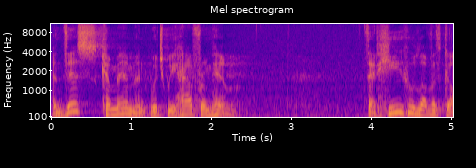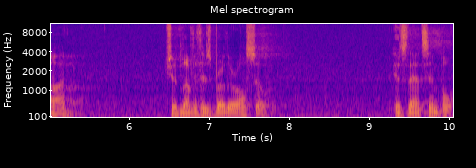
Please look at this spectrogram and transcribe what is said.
And this commandment which we have from him, that he who loveth God should loveth his brother also. It's that simple.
